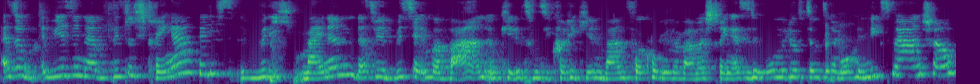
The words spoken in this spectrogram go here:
Also wir sind ein bisschen strenger, würde ich, würde ich meinen, dass wir bisher immer waren, okay, jetzt muss ich korrigieren, waren vor Corona waren wir strenger. Also die Romy durfte unter der Woche nichts mehr anschauen,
